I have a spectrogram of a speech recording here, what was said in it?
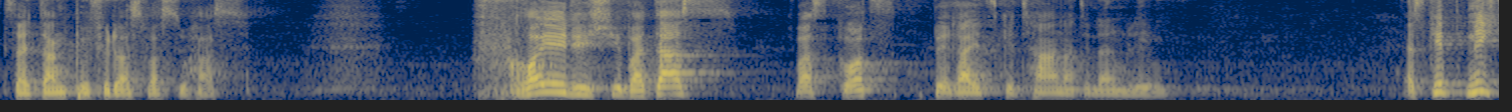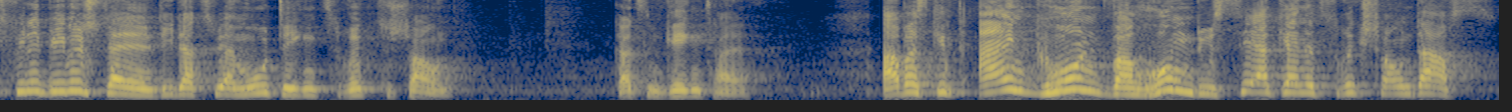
Sei dankbar für das, was du hast. Freue dich über das, was Gott bereits getan hat in deinem Leben. Es gibt nicht viele Bibelstellen, die dazu ermutigen, zurückzuschauen. Ganz im Gegenteil. Aber es gibt einen Grund, warum du sehr gerne zurückschauen darfst.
